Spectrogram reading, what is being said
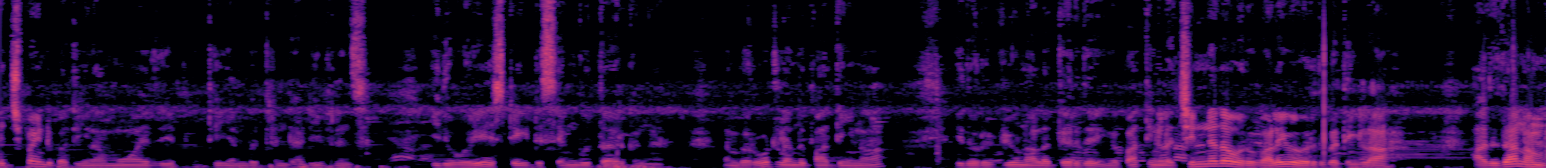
எட்ஜ் பாயிண்ட் பார்த்தீங்கன்னா மூவாயிரத்தி எட்நூற்றி எண்பத்தி ரெண்டு அடி ஃப்ரெண்ட்ஸ் இது ஒரே ஸ்ட்ரெயிட்டு செங்குத்தாக இருக்குங்க. நம்ம ரோட்லேருந்து பார்த்தீங்கன்னா இது ஒரு வியூ நல்லா தெரியுது. இங்கே பார்த்தீங்களா சின்னதாக ஒரு வளைவு வருது பார்த்தீங்களா அதுதான் நம்ம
